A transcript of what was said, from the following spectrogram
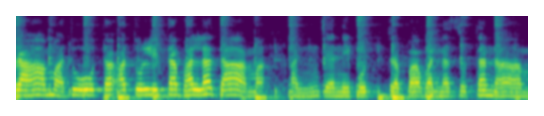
రామదూత అతులిత బలధామ అంజని పుత్ర పవన సుతనామ.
